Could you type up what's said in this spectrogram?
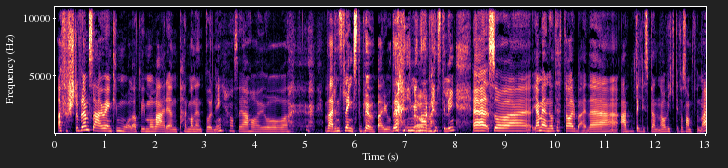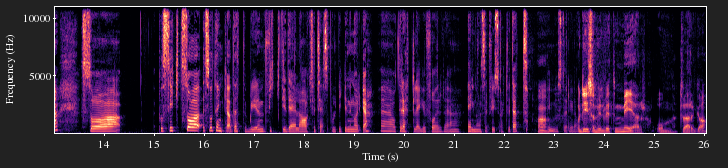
Nei, Først og fremst er jo egentlig målet at vi må være en permanent ordning. Altså jeg har jo verdens lengste prøveperiode i min ja. arbeidsstilling. Eh, så jeg mener jo at dette arbeidet er veldig spennende og viktig for samfunnet. Så på sikt så, så tenker jeg at dette blir en viktig del av aktivitetspolitikken i Norge. Eh, å tilrettelegge for eh, egenorganisert fysisk aktivitet ja. i mye større grad. Og de som vil vite mer om Tverga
